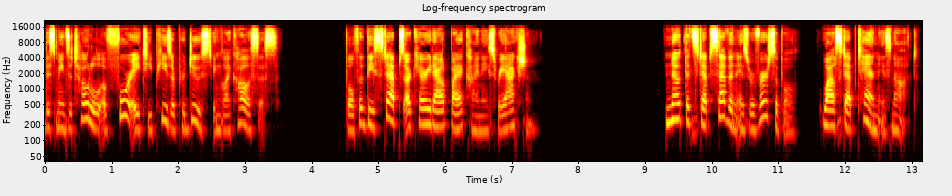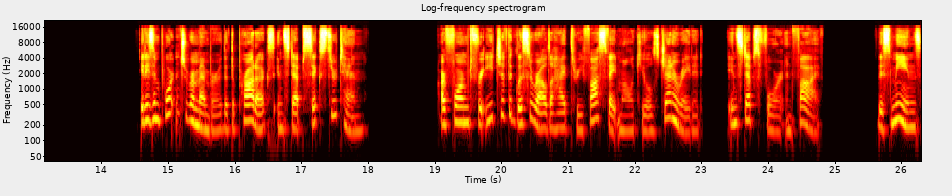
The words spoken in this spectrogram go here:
This means a total of 4 ATPs are produced in glycolysis. Both of these steps are carried out by a kinase reaction. Note that step 7 is reversible, while step 10 is not. It is important to remember that the products in steps 6 through 10 are formed for each of the glyceraldehyde 3 phosphate molecules generated in steps 4 and 5. This means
